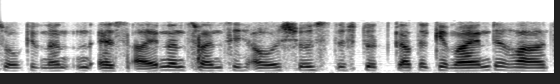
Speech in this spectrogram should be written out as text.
sogenannten S21-Ausschuss des Stuttgarter Gemeinderats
